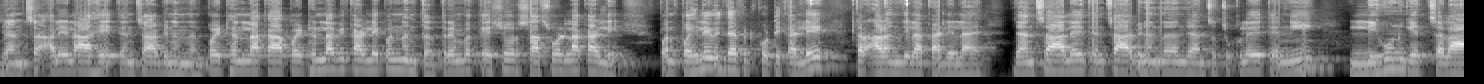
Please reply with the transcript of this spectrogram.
ज्यांचं आलेलं आहे त्यांचं अभिनंदन. पैठणला का? पैठणला बी काढले पण नंतर. त्र्यंबकेश्वर सासवडला काढले पण पहिले विद्यापीठ कोठे काढले? तर आळंदीला काढलेलं आहे. ज्यांचं आलंय त्यांचं अभिनंदन ज्यांचं चुकलंय त्यांनी लिहून घेत चला.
